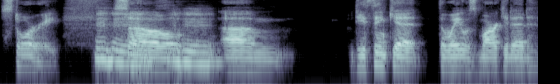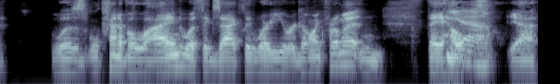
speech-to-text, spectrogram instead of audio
story. Mhm, So, um, do you think it the way it was marketed was kind of aligned with exactly where you were going from it, and they helped? Yeah. yeah.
